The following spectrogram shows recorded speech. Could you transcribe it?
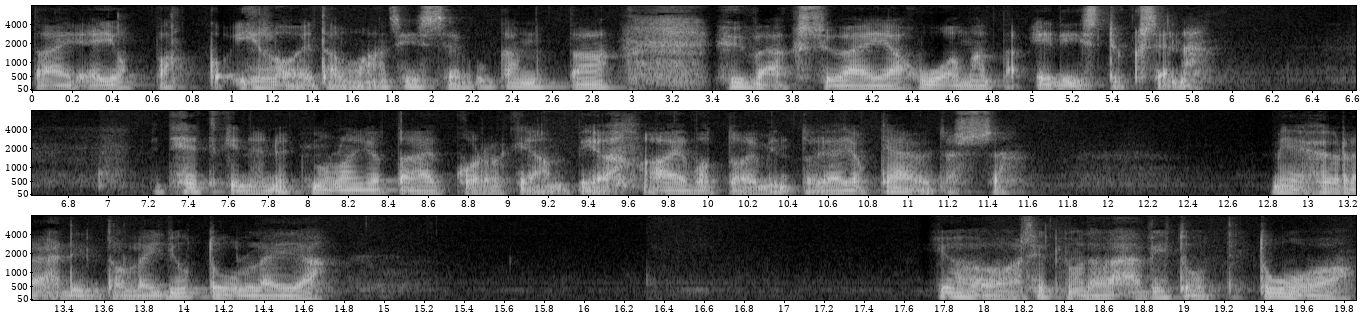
Tai ei ole pakko iloita, vaan siis se kannattaa hyväksyä ja huomata edistyksenä. Et hetkinen, nyt mulla on jotain korkeampia aivotoimintoja jo käytössä. Mie hörähdin tolle jutulle ja Joo, sit muuta vähän vituutti tuo.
